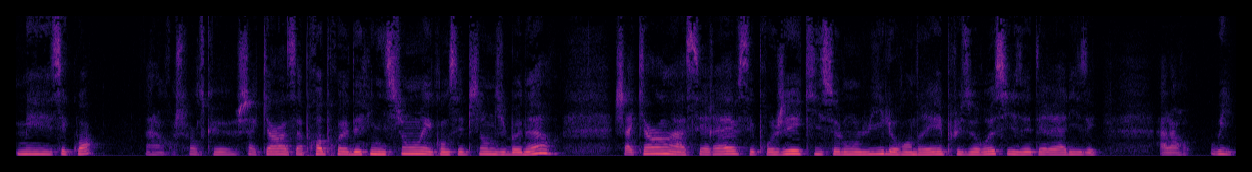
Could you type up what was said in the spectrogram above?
mais c'est quoi alors, je pense que chacun a sa propre définition et conception du bonheur. Chacun a ses rêves, ses projets qui, selon lui, le rendraient plus heureux s'ils étaient réalisés. Alors, oui,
